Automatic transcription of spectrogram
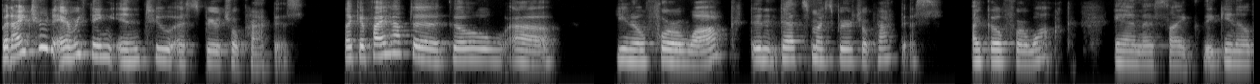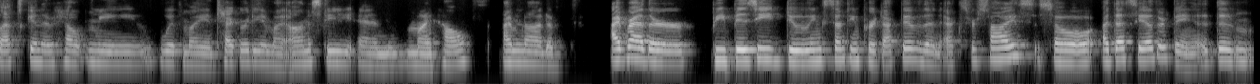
But i turn everything into a spiritual practice. Like if i have to go uh you know for a walk then that's my spiritual practice. I go for a walk and it's like you know that's going to help me with my integrity and my honesty and my health. I'm not a i'd rather be busy doing something productive than exercise. So uh, that's the other thing. Uh, the,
